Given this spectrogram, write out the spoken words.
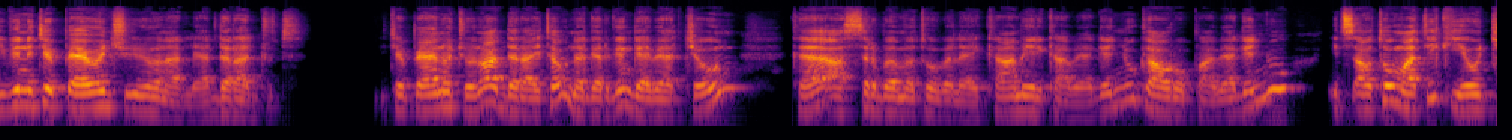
even ኢትዮጵያውያኖች ይሆናል ያደራጁት። ኢትዮጵያውያኖች ሆነው አደራጅተው ነገር ግን ገቢያቸውን ከአስር በመቶ በላይ ከአሜሪካ ቢያገኙ ከአውሮፓ ቢያገኙ it's automatic የውጭ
